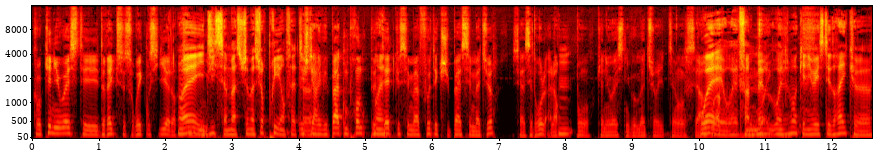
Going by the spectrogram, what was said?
quand Kanye West et Drake se sont réconciliés alors Ouais, il dit ça m'a ça m'a surpris en fait. et je n'arrivais pas à comprendre peut-être ouais. que c'est ma faute et que je suis pas assez mature. C'est assez drôle. Alors Mm. bon, Kanye West niveau maturité, on sait Ouais, ouais, enfin Même honnêtement Kanye West et Drake euh,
